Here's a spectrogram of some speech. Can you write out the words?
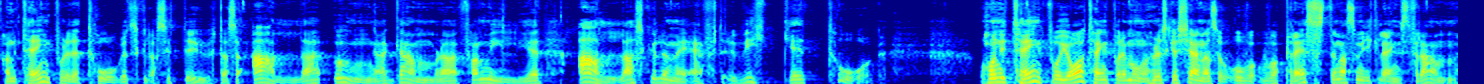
Har ni tänkt på hur det där tåget skulle ha sett ut? Alltså alla unga, gamla, familjer, alla skulle med efter. Vilket tåg! Har ni tänkt på, jag har tänkt på det många, hur det ska kännas att vara prästerna som gick längst fram.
